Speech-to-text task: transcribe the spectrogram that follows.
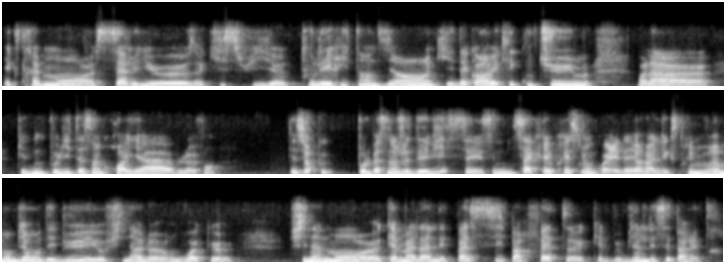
extrêmement euh, sérieuse, qui suit tous les rites indiens, qui est d'accord avec les coutumes, voilà, qui a une politesse incroyable. Enfin, c'est sûr que pour le personnage de Davy, c'est une sacrée pression, quoi. Et d'ailleurs, elle l'exprime vraiment bien au début, et au final, on voit que finalement, Kamala n'est pas si parfaite qu'elle veut bien le laisser paraître.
